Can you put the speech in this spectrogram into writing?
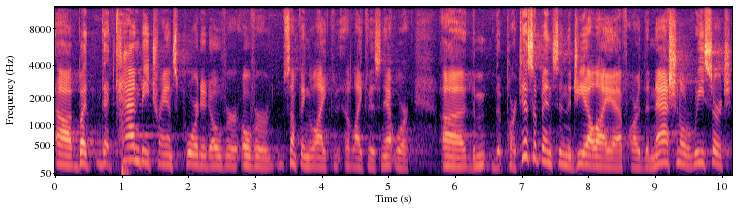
uh, but that can be transported over, over something like, like this network. Uh, the, the participants in the GLIF are the National Research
